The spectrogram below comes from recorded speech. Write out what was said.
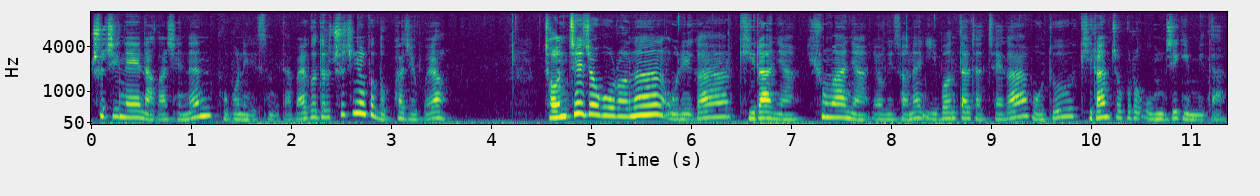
추진해 나가시는 부분이겠습니다. 말 그대로 추진력도 높아지고요. 전체적으로는 우리가 길하냐 흉하냐 여기서는 이번 달 자체가 모두 길한 쪽으로 움직입니다.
